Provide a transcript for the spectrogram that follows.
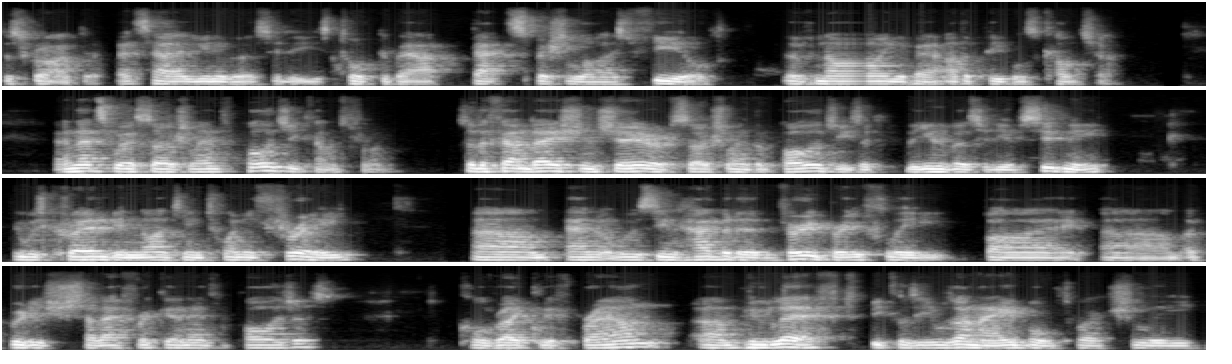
described it. That's how universities talked about that specialised field of knowing about other people's culture. And that's where social anthropology comes from. So the foundation chair of social anthropology is at the University of Sydney. It was created in 1923 um, and it was inhabited very briefly by um, a British South African anthropologist called Radcliffe Brown, um, who left because he was unable to actually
